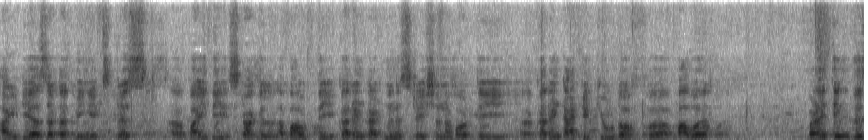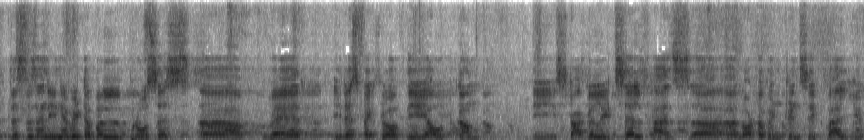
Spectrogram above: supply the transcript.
ideas that are being expressed uh, by the struggle about the current administration, about the uh, current attitude of uh, power. But I think this, this is an inevitable process uh, where, irrespective of the outcome, the struggle itself has uh, a lot of intrinsic value.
